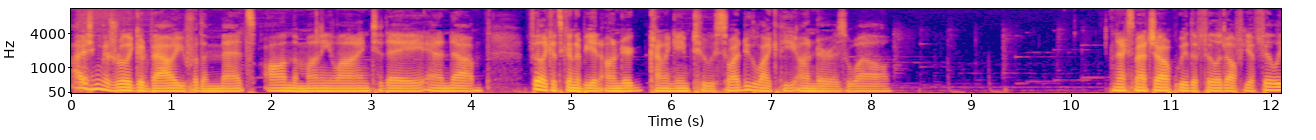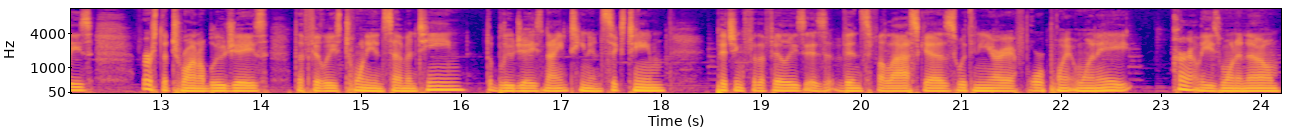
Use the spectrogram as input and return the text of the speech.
I just think there's really good value for the Mets on the money line today, and um, feel like it's going to be an under kind of game too. So I do like the under as well. Next matchup, we have the Philadelphia Phillies versus the Toronto Blue Jays. The Phillies 20 and 17, the Blue Jays 19 and 16. Pitching for the Phillies is Vince Velasquez with an ERA of 4.18. Currently, he's 1 0.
